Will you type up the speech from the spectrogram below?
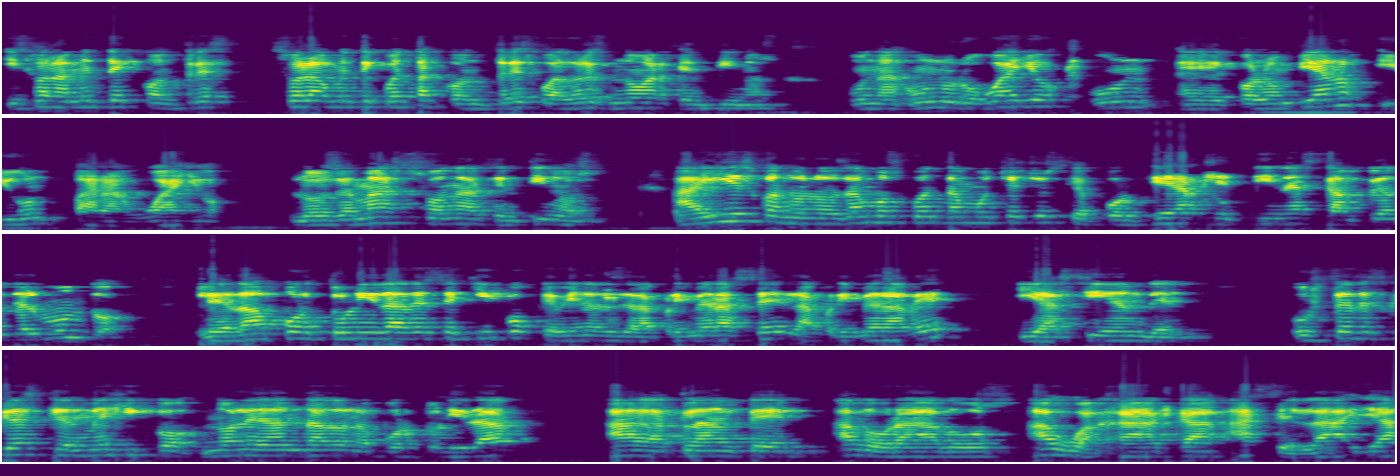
y solamente con tres, solamente cuenta con tres jugadores no argentinos, una, un uruguayo, un eh, colombiano y un paraguayo. Los demás son argentinos. Ahí es cuando nos damos cuenta, muchachos, que por qué Argentina es campeón del mundo. Le da oportunidad a ese equipo que viene desde la primera C, la primera B y ascienden. ¿Ustedes creen que en México no le han dado la oportunidad a Atlante, a Dorados, a Oaxaca, a Celaya?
